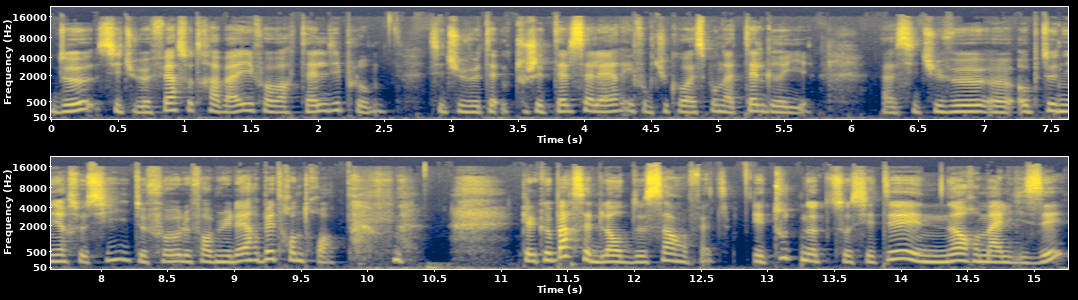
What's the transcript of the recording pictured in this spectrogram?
de si tu veux faire ce travail, il faut avoir tel diplôme. Si tu veux toucher tel salaire, il faut que tu correspondes à telle grille. Euh, si tu veux euh, obtenir ceci, il te faut le formulaire B33. Quelque part, c'est de l'ordre de ça en fait. Et toute notre société est normalisée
